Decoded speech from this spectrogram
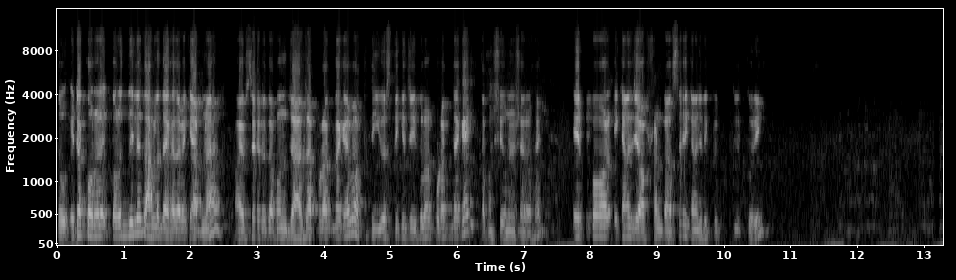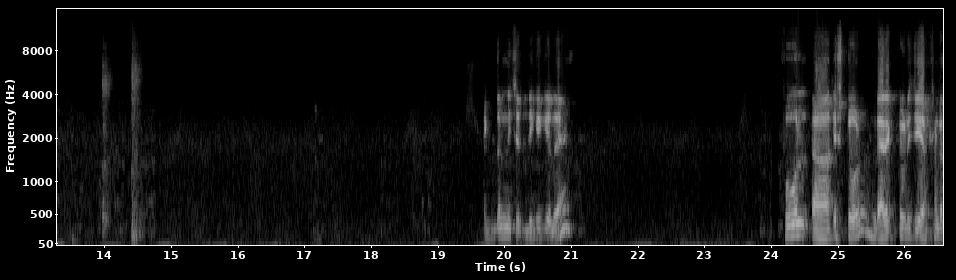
তো এটা করে করে দিলে তাহলে দেখা যাবে কি আপনার ওয়েবসাইটে তখন যা যা প্রোডাক্ট দেখাবে, অর্থাৎ ইউএস থেকে যেগুলো প্রোডাক্ট দেখায়, তখন সেই অনুসারে হয়। এরপর এখানে যে অপশনটা আছে, এখানে যদি একটু ক্লিক করি একদম নিচের দিকে গেলে ফুল স্টোর ডাইরেক্টরি যে অপশনটা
